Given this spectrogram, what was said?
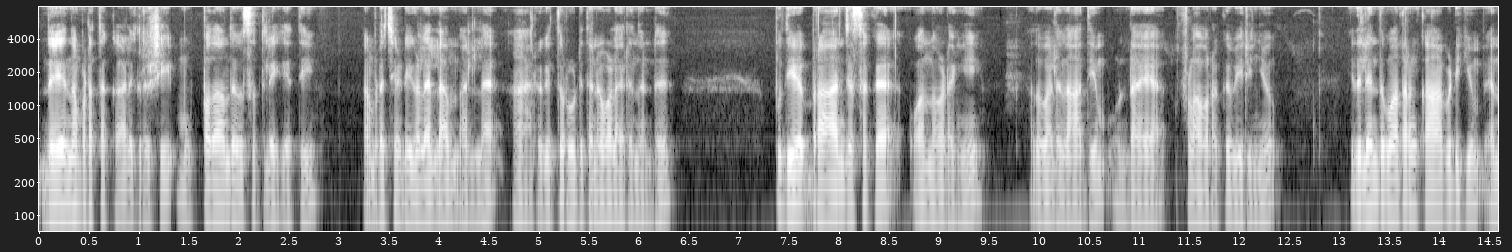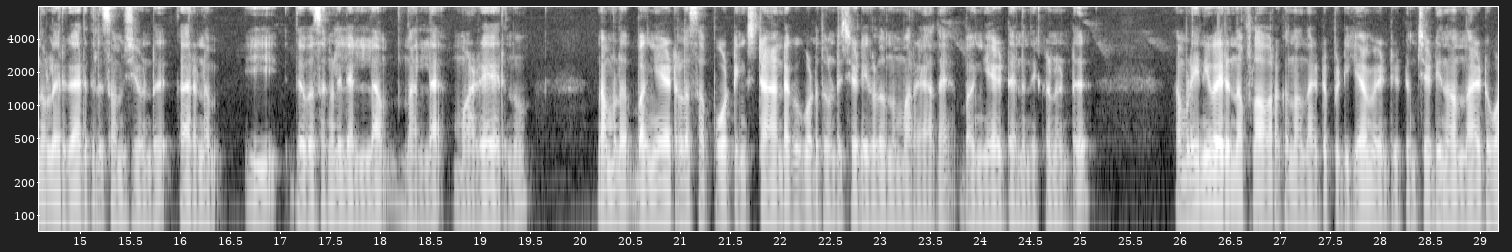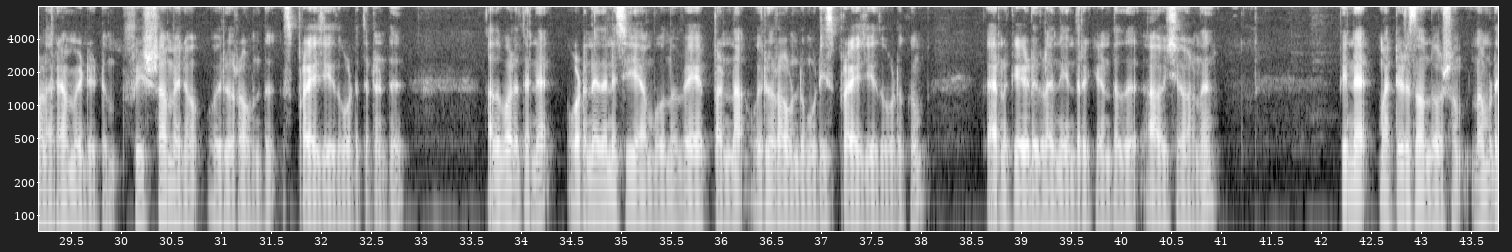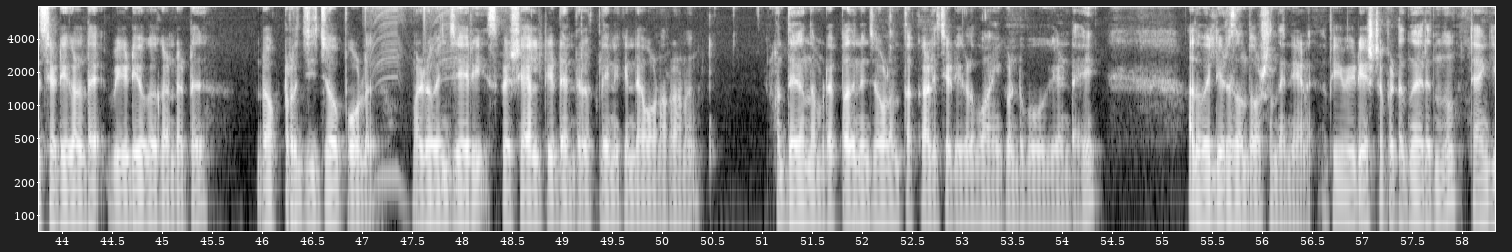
ദേ നമ്മുടെ തക്കാളി കൃഷി മുപ്പതാം ദിവസത്തിലേക്ക് എത്തി നമ്മുടെ ചെടികളെല്ലാം നല്ല ആരോഗ്യത്തോടുകൂടി തന്നെ വളരുന്നുണ്ട്. പുതിയ ബ്രാഞ്ചസൊക്കെ വന്നു തുടങ്ങി. അതുപോലെ തന്നെ ആദ്യം ഉണ്ടായ ഫ്ലവറൊക്കെ വിരിഞ്ഞു. ഇതിലെന്തുമാത്രം കാ പിടിക്കും എന്നുള്ളൊരു കാര്യത്തിൽ സംശയമുണ്ട്. കാരണം ഈ ദിവസങ്ങളിലെല്ലാം നല്ല മഴയായിരുന്നു. നമ്മൾ ഭംഗിയായിട്ടുള്ള സപ്പോർട്ടിങ് സ്റ്റാൻഡൊക്കെ കൊടുത്തുകൊണ്ട് ചെടികളൊന്നും മറയാതെ ഭംഗിയായിട്ട് തന്നെ നിൽക്കുന്നുണ്ട്. നമ്മൾ ഇനി വരുന്ന ഫ്ലവറൊക്കെ നന്നായിട്ട് പിടിക്കാൻ വേണ്ടിയിട്ടും ചെടി നന്നായിട്ട് വളരാൻ വേണ്ടിയിട്ടും ഫിഷ് ഒരു റൗണ്ട് സ്പ്രേ ചെയ്ത് കൊടുത്തിട്ടുണ്ട്. അതുപോലെ തന്നെ ഉടനെ തന്നെ ചെയ്യാൻ പോകുന്ന വേപ്പെണ്ണ ഒരു റൗണ്ടും കൂടി സ്പ്രേ ചെയ്ത് കൊടുക്കും. കാരണം കേടുകളെ നിയന്ത്രിക്കേണ്ടത് ആവശ്യമാണ്. പിന്നെ മറ്റൊരു സന്തോഷം നമ്മുടെ ചെടികളുടെ വീഡിയോ ഒക്കെ കണ്ടിട്ട് doctor Jijo Paul Mazhuvancheri speciality dental ക്ലിനിക്കിന്റെ ഓണറാണ്. അദ്ദേഹം നമ്മുടെ പതിനഞ്ചോളം തക്കാളി ചെടികൾ വാങ്ങിക്കൊണ്ട് പോവുകയുണ്ടായി. അത് വലിയൊരു സന്തോഷം തന്നെയാണ്. അപ്പോൾ ഈ വീഡിയോ ഇഷ്ടപ്പെട്ടെന്ന് വരുന്നു താങ്ക്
